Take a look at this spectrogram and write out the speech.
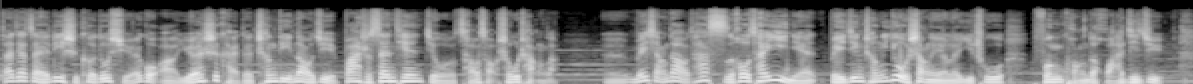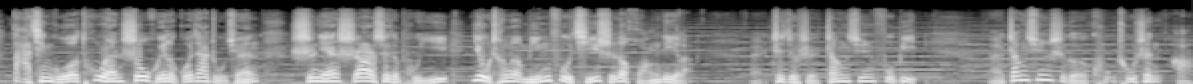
大家在历史课都学过啊，袁世凯的称帝闹剧八十三天就草草收场了。呃，没想到他死后才一年，北京城又上演了一出疯狂的滑稽剧，大清国突然收回了国家主权，时年十二岁的溥仪又成了名副其实的皇帝了。哎，这就是张勋复辟。呃，张勋是个苦出身啊，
